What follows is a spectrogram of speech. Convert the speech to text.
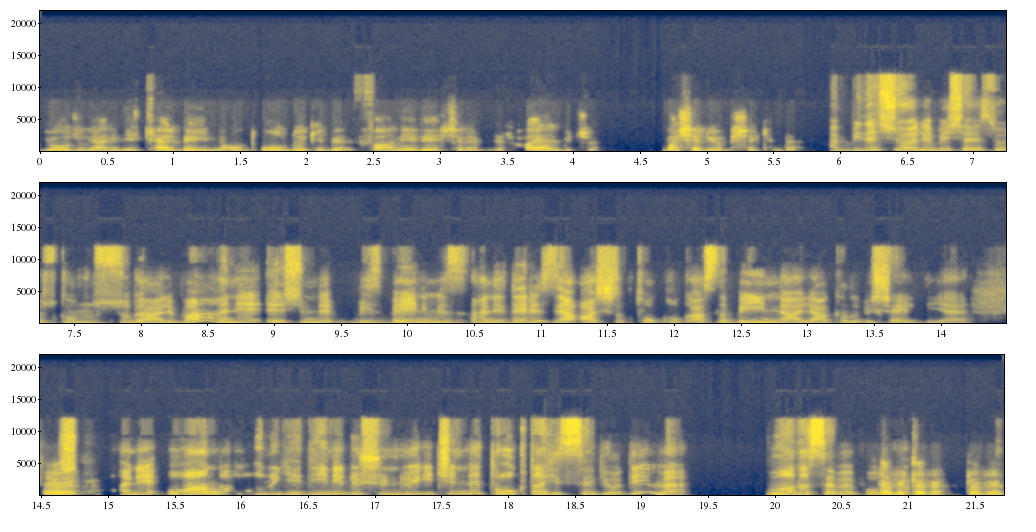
yolcu yani ilkel beyinle ol- olduğu gibi sahneyi değiştirebilir. Hayal gücü. Baş ediyor bir şekilde. Ha, bir de şöyle bir şey söz konusu galiba hani e, şimdi biz beynimiz hani deriz ya açlık tokluk aslında beyinle alakalı bir şey diye. Evet. Hani o Doğru. anda onu yediğini düşündüğü için de tok da hissediyor değil mi? Buna da sebep oluyor. Tabii tabii tabii.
